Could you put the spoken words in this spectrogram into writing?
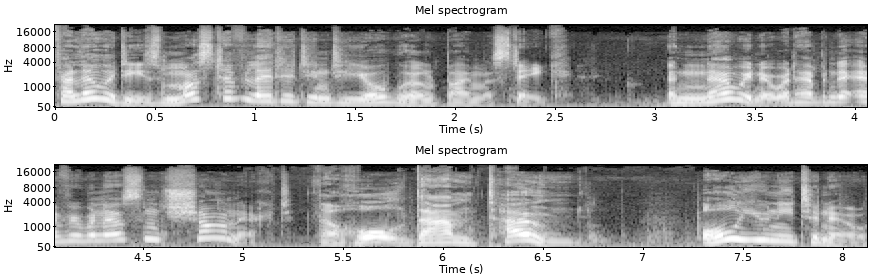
Phaloides must have let it into your world by mistake. And now we know what happened to everyone else in Schaunicht. The whole damn town. All you need to know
